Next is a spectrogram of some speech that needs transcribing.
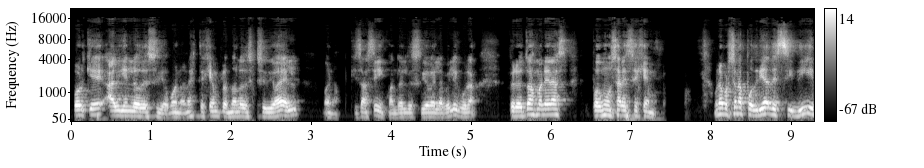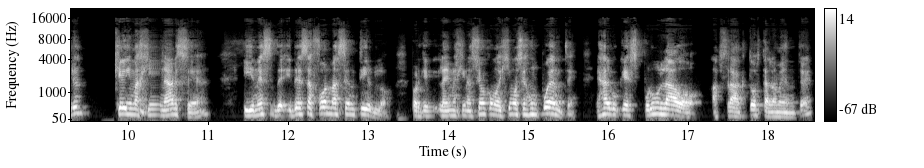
porque alguien lo decidió. Bueno, en este ejemplo no lo decidió él, bueno, quizás sí, cuando él decidió ver la película, pero de todas maneras podemos usar ese ejemplo. Una persona podría decidir qué imaginarse y de, esa forma sentirlo, porque la imaginación, como dijimos, es un puente, es algo que es por un lado abstracto, está la mente,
